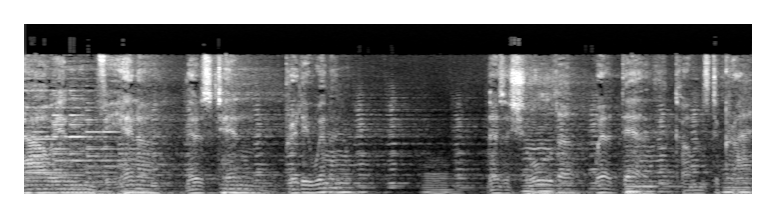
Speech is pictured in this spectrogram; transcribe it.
Now in Vienna there's ten pretty women There's a shoulder where death comes to cry.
